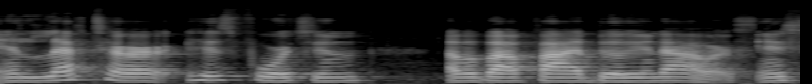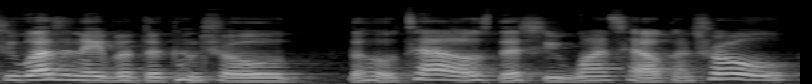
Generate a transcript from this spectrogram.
and left her his fortune of about $5 billion. And she wasn't able to control the hotels that she once held control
